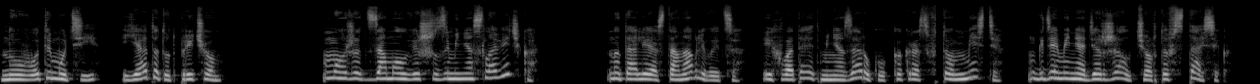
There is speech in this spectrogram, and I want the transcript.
«Ну вот и мути. Я-то тут при чем? Может, замолвишь за меня словечко? Наталья останавливается и хватает меня за руку как раз в том месте, где меня держал чертов Стасик.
